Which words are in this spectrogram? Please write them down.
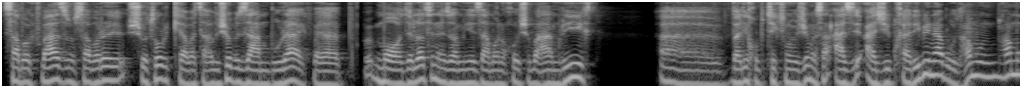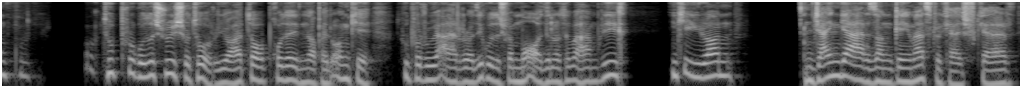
سبک وزن و سوار شطور که و تبدیل به زنبورک و معادلات نظامی زمان خودش رو به هم ریخت ولی خب تکنولوژی مثلا عجیب غریبی نبود. همون همون توپ رو گذاشت روی شطور یا حتی خود ناپل اون که توپ رو روی ارادی گذاشت و معادلات به هم ریخت. اینکه ایران جنگ ارزان قیمت رو کشف کرد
